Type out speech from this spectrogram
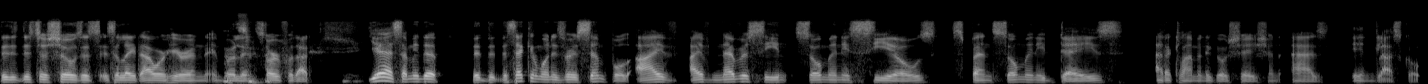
This just shows it's, it's a late hour here in, in Berlin. Sorry for that. Yes, I mean, the, the, the, the, second one is very simple. I've I've never seen so many CEOs spend so many days at a climate negotiation as in Glasgow.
